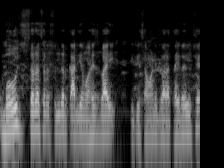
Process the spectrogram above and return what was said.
બહુ જ સરસ અને સુંદર કાર્ય મહેશભાઈ પીપી સવાણી દ્વારા થઈ રહ્યું છે.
